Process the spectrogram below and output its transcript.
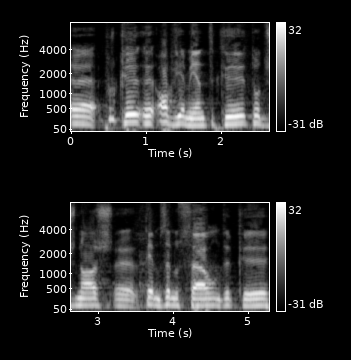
Eh, porque, eh, obviamente, que todos nós eh, temos a noção de que,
